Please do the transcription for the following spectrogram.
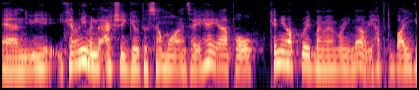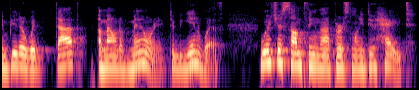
And you, you cannot even actually go to someone and say, hey, Apple, can you upgrade my memory? No, you have to buy a computer with that amount of memory to begin with, which is something that I personally do hate.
